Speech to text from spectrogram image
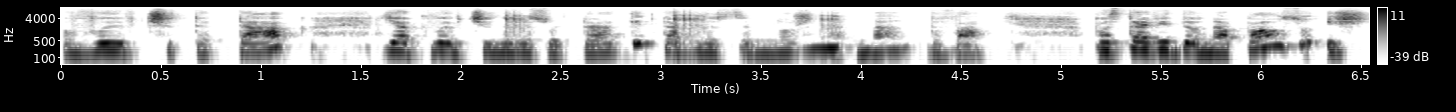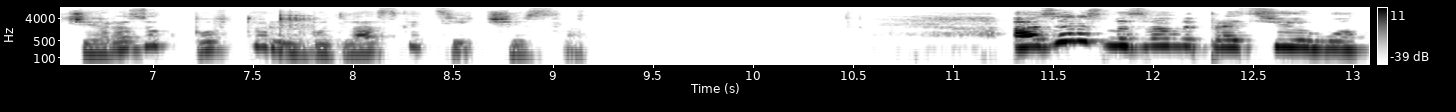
вивчите так, як вивчили результати таблиці множення на 2. Постав відео на паузу і ще разок повтори, будь ласка, ці числа. А зараз ми з вами працюємо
